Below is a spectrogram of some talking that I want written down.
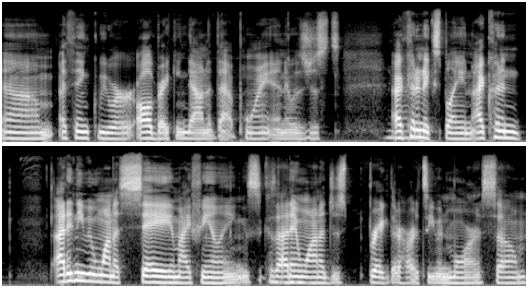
Um, I think we were all breaking down at that point, and it was just I couldn't explain. I couldn't. I didn't even want to say my feelings because I didn't Mhm. want to just break their hearts even more. So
